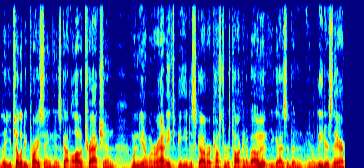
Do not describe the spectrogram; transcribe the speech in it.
the utility pricing, has gotten a lot of traction. When you know when we're at HPE Discover, customers talking about Mm. it. You guys have been you know leaders there.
